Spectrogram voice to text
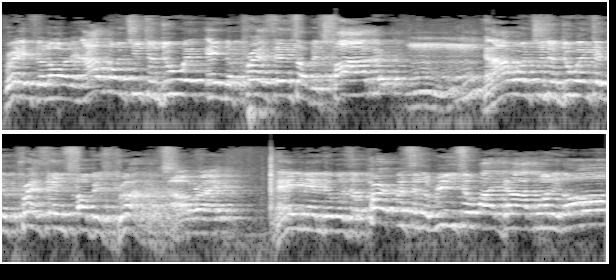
Praise the Lord. And I want you to do it in the presence of his father. Mm-hmm. And I want you to do it in the presence of his brothers. All right. Amen. There was a purpose and a reason why God wanted all of them to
